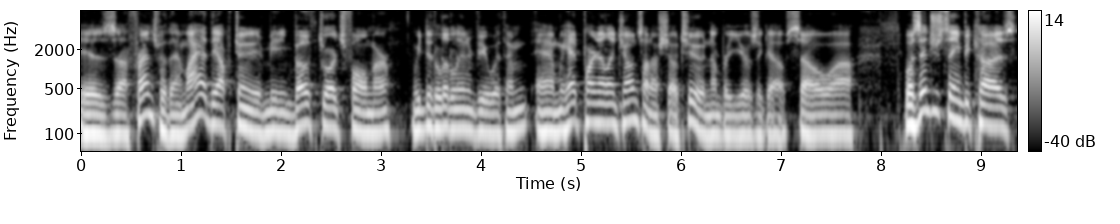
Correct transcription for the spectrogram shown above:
is uh, friends with them. I had the opportunity of meeting both George Follmer. We did a little interview with him, and we had Parnelli Jones on our show too a number of years ago. So it was interesting because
